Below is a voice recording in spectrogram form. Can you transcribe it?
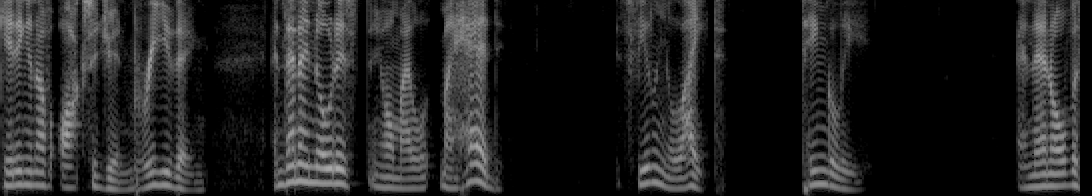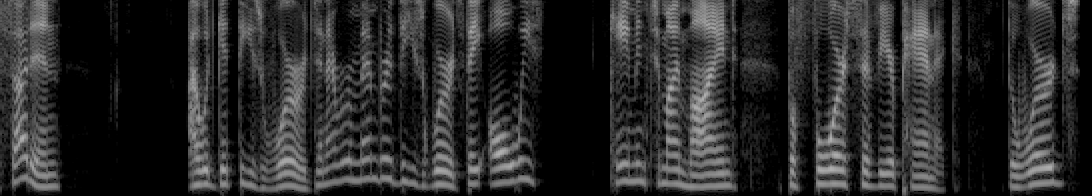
getting enough oxygen, breathing. And then I noticed, you know, my my head it's feeling light, tingly. And then all of a sudden, I would get these words and I remember these words. They always came into my mind before severe panic. The words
